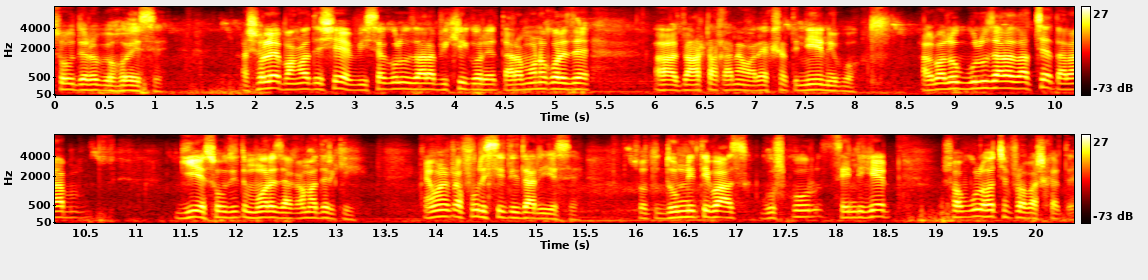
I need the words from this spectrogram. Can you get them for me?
সৌদি আরবে হয়েছে। আসলে বাংলাদেশে ভিসাগুলো যারা বিক্রি করে, তারা মনে করে যে যা টাকা নেওয়ার একসাথে নিয়ে নেব। আলবা লোকগুলো যারা যাচ্ছে, তারা গিয়ে সৌদিতে মরে যাক আমাদের কি এমন একটা পরিস্থিতি দাঁড়িয়েছে। যত দুর্নীতিবাজ, ঘুষখোর সিন্ডিকেট সবগুলো হচ্ছে প্রবাস খাতে।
